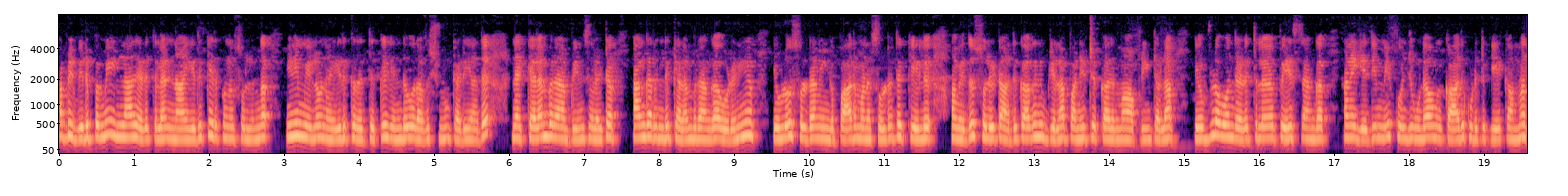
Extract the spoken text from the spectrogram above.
அப்படி விருப்பமே இல்லாத இடத்துல நான் எதுக்கு இருக்கணும் சொல்லுங்கள் இனிமேலும் நான் இருக்கிறதுக்கு எந்த ஒரு அவசியமும் கிடையாது. நான் கிளம்புறேன் அப்படின்னு சொல்லிட்டு அங்கேருந்து கிளம்புறாங்க. உடனே எவ்வளோ சொல்கிறாங்க இங்கே பாருமா நான் சொல்கிறத கேளு. அவன் எதோ சொல்லிட்டான். அதுக்காக நீ இப்படியெல்லாம் பண்ணிட்டு இருக்காதுமா அப்படின்ட்டுலாம் எவ்வளவோ அந்த இடத்துல பேசுகிறாங்க ஆனால் எதையுமே கொஞ்சம் கூட அவங்க காது கொடுத்து கேட்காம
